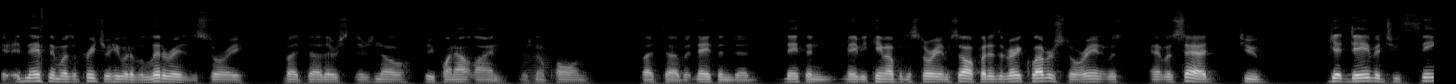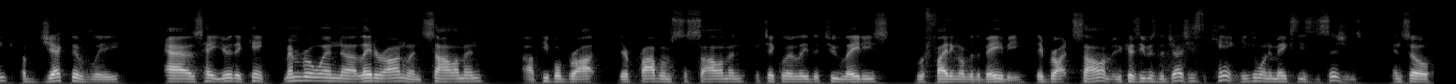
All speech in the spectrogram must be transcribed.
If Nathan was a preacher, he would have alliterated the story, but uh, there's there's no three point outline, there's no poem. But uh, but Nathan did. Nathan maybe came up with the story himself, but it's a very clever story, and it was and it was said to get David to think objectively as, hey, you're the king. Remember when uh, later on when Solomon, uh, people brought their problems to Solomon, particularly the two ladies who were fighting over the baby. They brought Solomon because he was the judge. He's the king. He's the one who makes these decisions. And so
